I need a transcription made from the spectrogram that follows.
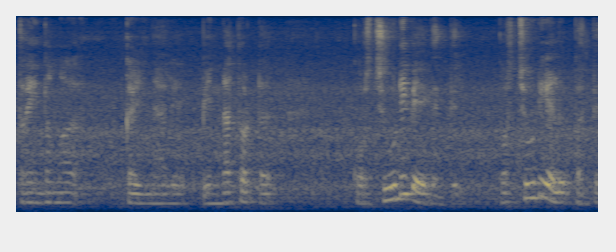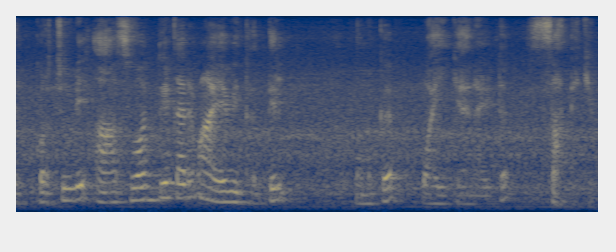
അത്രയും നമ്മൾ കഴിഞ്ഞാൽ പിന്നെ തൊട്ട് കുറച്ചുകൂടി വേഗത്തിൽ കുറച്ചുകൂടി എളുപ്പത്തിൽ കുറച്ചുകൂടി ആസ്വാദ്യകരമായ വിധത്തിൽ നമുക്ക് വായിക്കാനായിട്ട് സാധിക്കും.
